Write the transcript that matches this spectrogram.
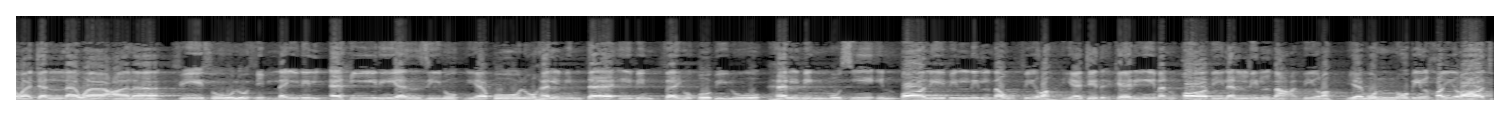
وجل وعلا. في ثلث الليل الأخير ينزل يقول هل من تائب فيقبل هل من مسيء طالب للمغفرة يجد كريما قابلا للمعذرة يمن بالخيرات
